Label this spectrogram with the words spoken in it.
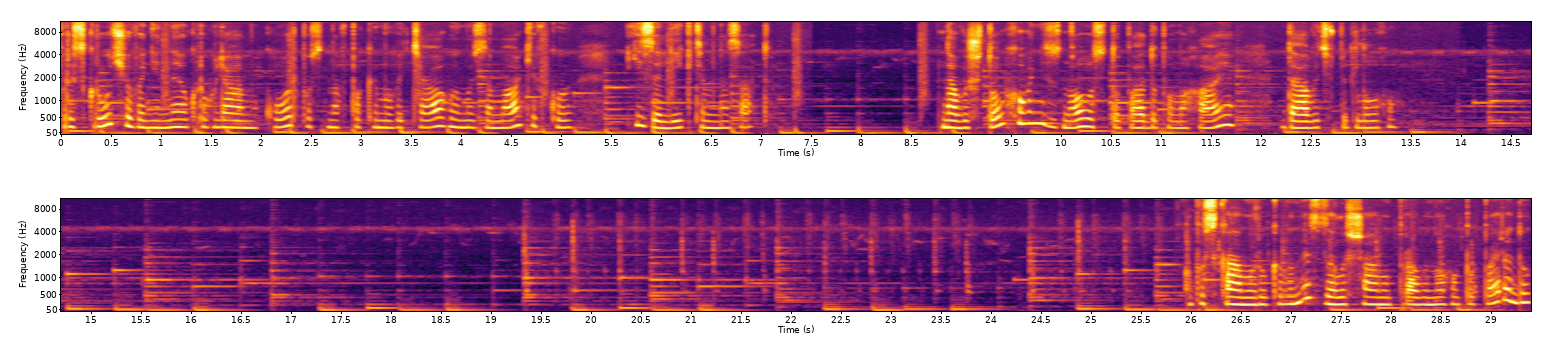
При скручуванні не округляємо корпус, навпаки, ми витягуємось за маківкою і за ліктем назад. На виштовхуванні знову стопа допомагає, давить в підлогу. Опускаємо руки вниз, залишаємо праву ногу попереду,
